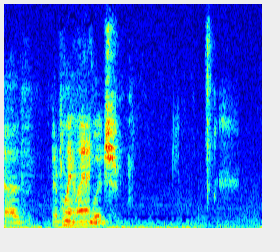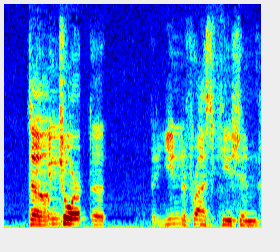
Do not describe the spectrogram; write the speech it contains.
uh, their plain language. So, in short, the, the unit of prosecution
